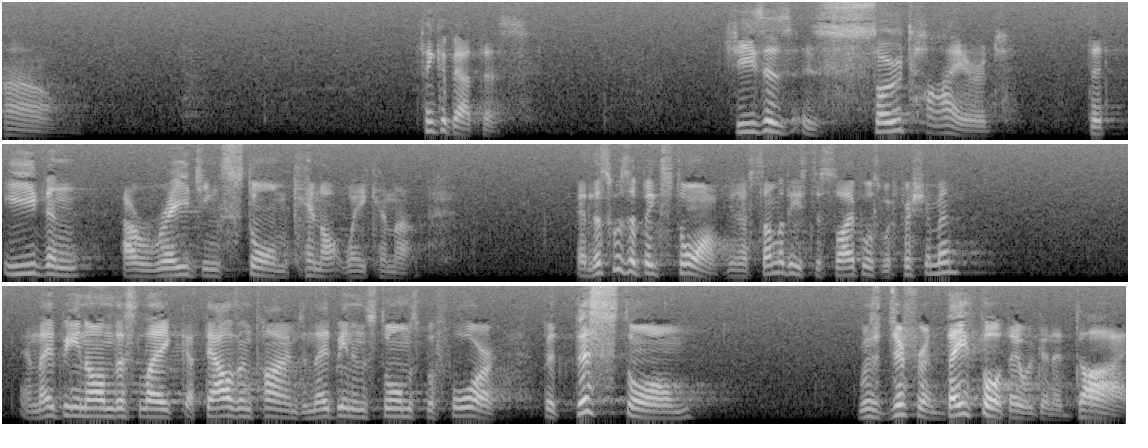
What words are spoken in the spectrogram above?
calm. Think about this. Jesus is so tired that even a raging storm cannot wake him up. And this was a big storm. You know, some of these disciples were fishermen. And they'd been on this lake a thousand times, and they'd been in storms before. But this storm was different. They thought they were going to die.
